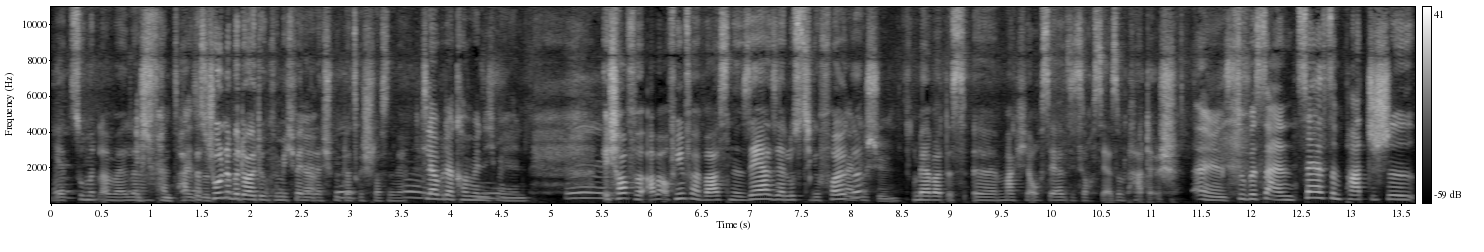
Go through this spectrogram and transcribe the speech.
jetzt so mittlerweile Ich fand hat also- das schon eine Bedeutung für mich, wenn ja. der Spielplatz geschlossen wäre. Ich glaube, da kommen wir nicht mehr hin. Ich hoffe, aber auf jeden Fall war es eine sehr, sehr lustige Folge. Dankeschön. Merwart ist, äh, mag ich auch sehr, sie ist auch sehr sympathisch. Äh, Du bist eine sehr sympathische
